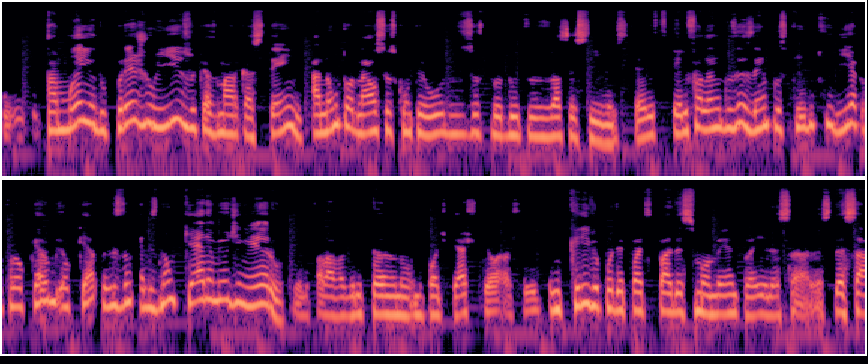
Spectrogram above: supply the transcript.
o, o tamanho do prejuízo que as marcas têm a não tornar os seus conteúdos, os seus produtos produtos acessíveis. Ele, ele falando dos exemplos que ele queria, eu falei, eu quero, eu quero, eles não, eles não querem o meu dinheiro. Ele falava gritando no, no podcast, que eu achei incrível poder participar desse momento aí, dessa, dessa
